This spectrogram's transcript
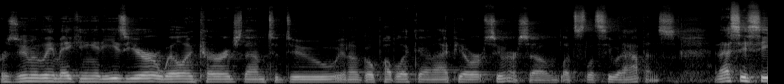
presumably making it easier will encourage them to do you know go public and IPO sooner. So let's let's see what happens. And SEC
